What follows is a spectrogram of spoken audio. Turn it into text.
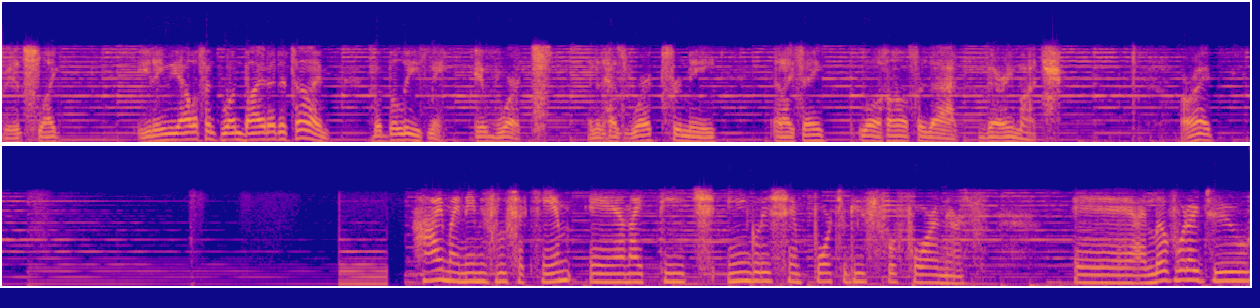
it's like eating the elephant one bite at a time. But believe me, it works. And it has worked for me. And I thank Laurent for that very much. All right. Hi, my name is Lucia Kim, and I teach English and Portuguese for foreigners. And I love what I do,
